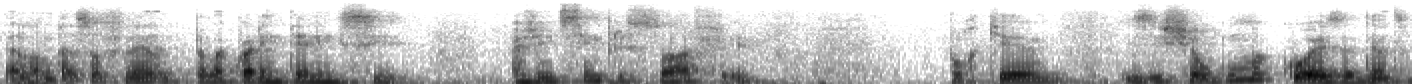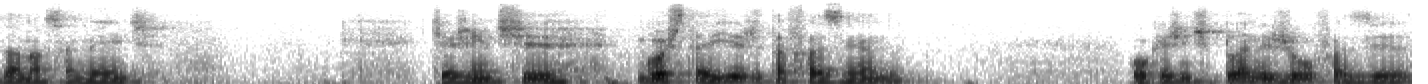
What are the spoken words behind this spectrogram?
ela não está sofrendo pela quarentena em si. A gente sempre sofre porque existe alguma coisa dentro da nossa mente que a gente gostaria de estar fazendo ou que a gente planejou fazer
